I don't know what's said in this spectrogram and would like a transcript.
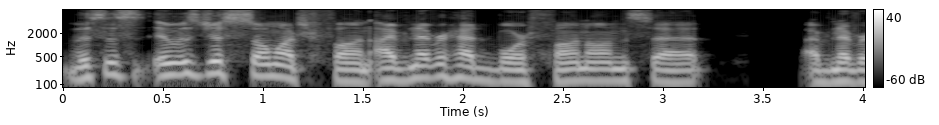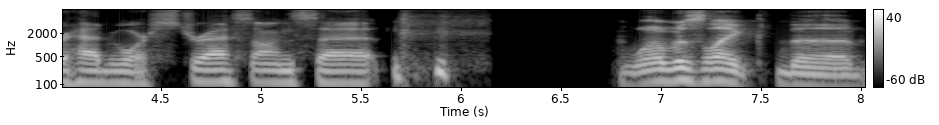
this is it was just so much fun. I've never had more fun on set. I've never had more stress on set. what was like the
